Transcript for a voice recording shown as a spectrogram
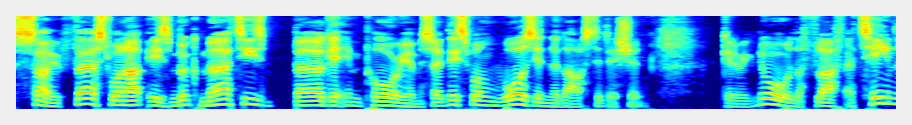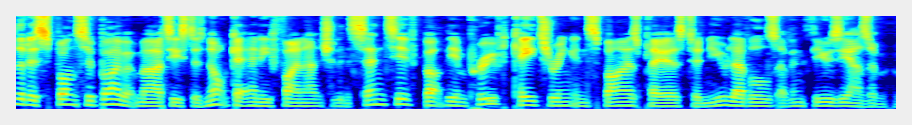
So, first one up is McMurty's Burger Emporium. So, this one was in the last edition. I'm Going to ignore all the fluff. A team that is sponsored by McMurty's does not get any financial incentive, but the improved catering inspires players to new levels of enthusiasm.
